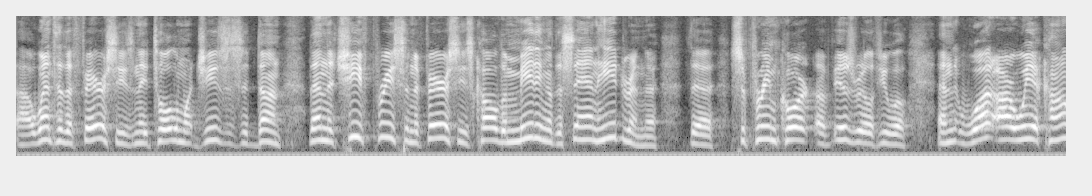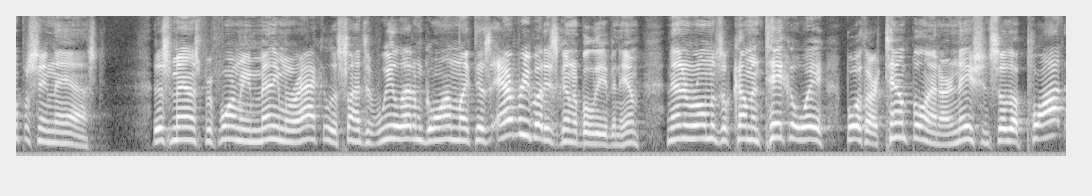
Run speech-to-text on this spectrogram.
uh, went to the Pharisees and they told them what Jesus had done. Then the chief priests and the Pharisees called a meeting of the Sanhedrin, the, the Supreme Court of Israel, if you will. And what are we accomplishing? They asked. This man is performing many miraculous signs. If we let him go on like this, everybody's going to believe in him. And then the Romans will come and take away both our temple and our nation. So the plot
